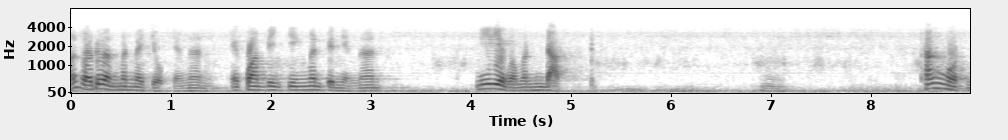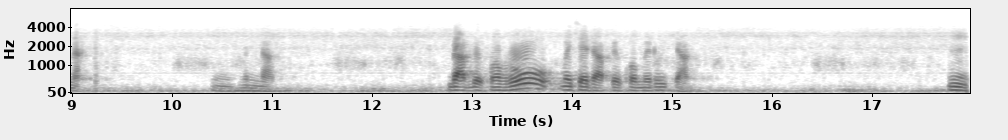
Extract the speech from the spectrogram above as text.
มันก็เรื่องมันไม่จบอย่างนั้นไอ้ความเป็นจริงมันเป็นอย่างนั้น นี่เรียกว่ามันดับ ทั้งหมดนะ่ะมันดับ ดับด้วยความรู้ ไม่ใช่ดับด้วยความไม่รู้จัก อืม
